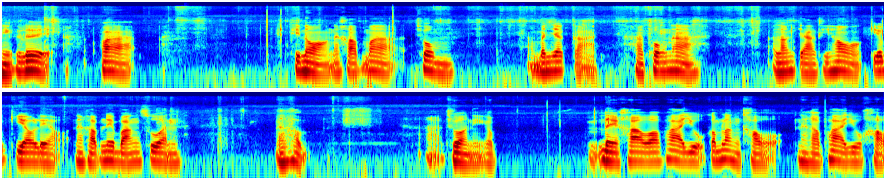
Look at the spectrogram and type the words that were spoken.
นี่ก็เลยพาพี่น้องนะครับมาชม บรรยากาศหาทงหน้า หลังจากที่เฮาเก็บเกี่ยวแล้วนะครับ ในบางส่วนนะครับช่วงนี้ก็ได้ข่าวว่าพาอยุกำลังเขานะครับพาอยุเขา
